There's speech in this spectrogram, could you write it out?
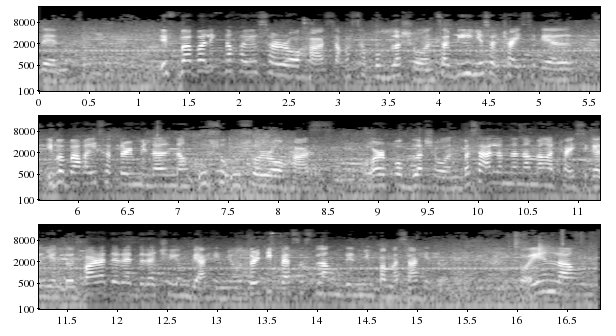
din. If babalik na kayo sa Rojas, saka sa poblasyon, sabihin nyo sa tricycle, ibaba kayo sa terminal ng Uso-Uso Rojas. Or poblasyon, basta alam na ng mga tricycle yun doon para dire-diretso yung biyahe nyo. 30 pesos lang din yung pamasahe doon. So, ayun lang.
